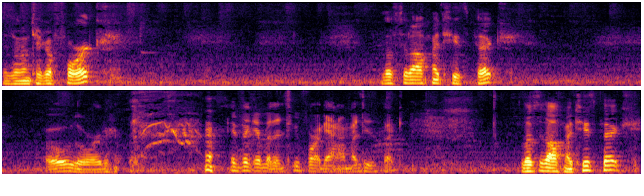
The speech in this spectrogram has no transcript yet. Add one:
is I'm going to take a fork, lift it off my toothpick. Oh lord. I think I put it too far down on my toothpick. Lift it off my toothpick,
